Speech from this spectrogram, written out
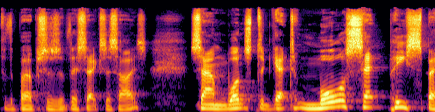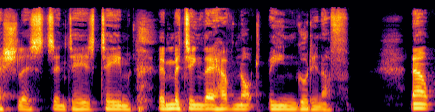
for the purposes of this exercise, Sam wants to get more set piece specialists into his team, admitting they have not been good enough. Now,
